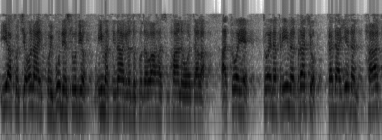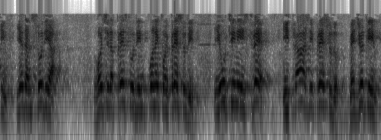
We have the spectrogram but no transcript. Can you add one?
iako će onaj koji bude sudio imati nagradu kod Allaha subhanahu wa ta'ala. A to je to je, na primjer, braćo, kada jedan hakim, jedan sudija, hoće da presudi po nekoj presudi i učini sve i traži presudu. Međutim,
